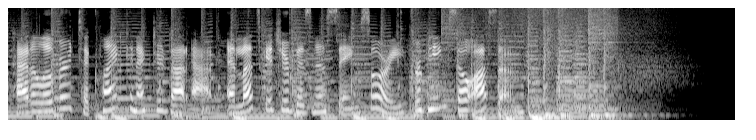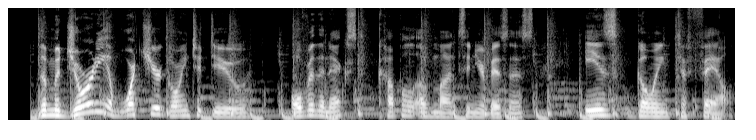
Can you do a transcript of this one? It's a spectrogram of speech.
Paddle over to clientconnector.app and let's get your business saying sorry for being so awesome. The majority of what you're going to do over the next couple of months in your business is going to fail.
